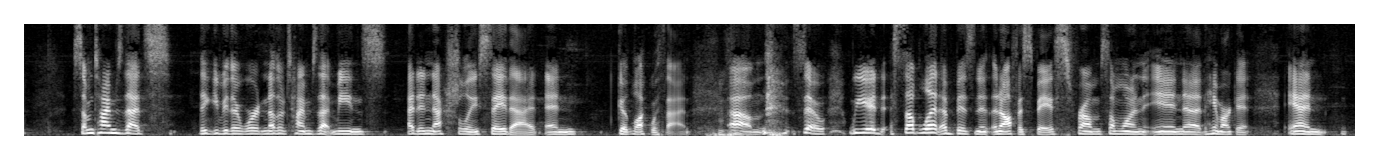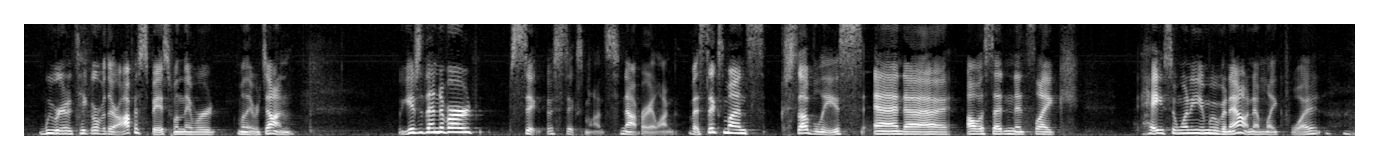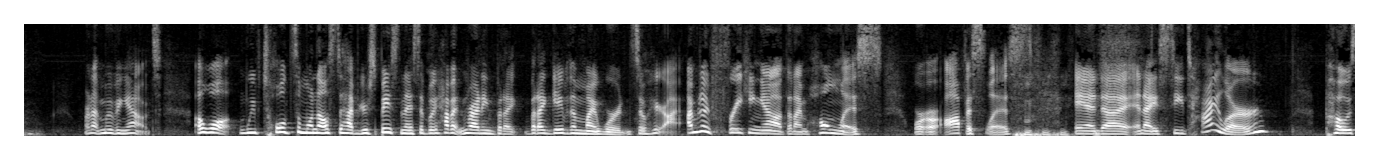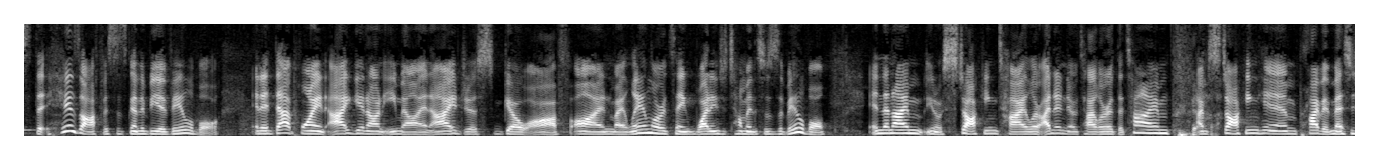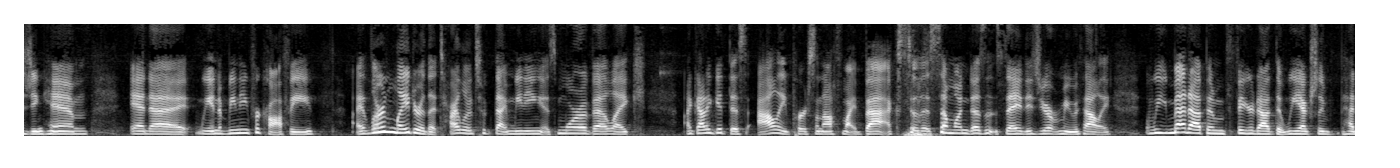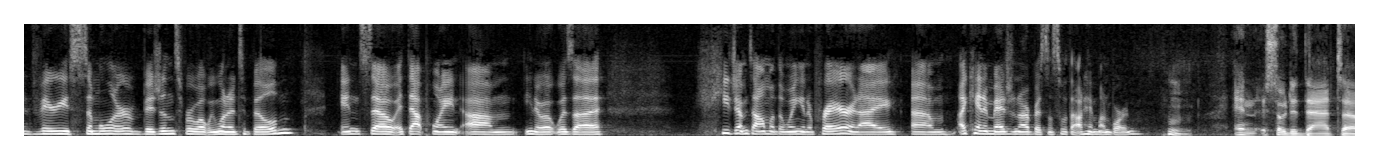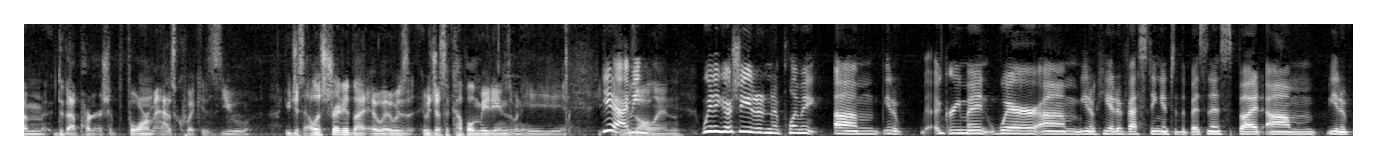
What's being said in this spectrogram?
sometimes that's they give you their word, and other times that means I didn't actually say that. And good luck with that. um, so we had sublet a business, an office space from someone in uh, the Haymarket, and we were going to take over their office space when they were when they were done. We get to the end of our six, six months, not very long, but six months sublease, and uh, all of a sudden it's like, hey, so when are you moving out? And I'm like, what? We're not moving out. Oh well, we've told someone else to have your space, and I said, "But we have it in writing." But I, but I gave them my word. And so here I, I'm like freaking out that I'm homeless or, or officeless, and uh, and I see Tyler post that his office is going to be available. And at that point, I get on email and I just go off on my landlord saying, "Why didn't you tell me this was available?" And then I'm, you know, stalking Tyler. I didn't know Tyler at the time. I'm stalking him, private messaging him, and uh, we end up meeting for coffee. I learned later that Tyler took that meeting as more of a like, I got to get this Ali person off my back so that someone doesn't say, Did you ever meet with Ali? We met up and figured out that we actually had very similar visions for what we wanted to build. And so at that point, um, you know, it was a, he jumped on with a wing and a prayer, and I, um, I can't imagine our business without him on board. Hmm. And so did that um, did that partnership form as quick as you you just illustrated? that it, was it was just a couple of meetings when he, yeah, he I was mean, all in. we negotiated an employment, um, you know, agreement where, um, you know, he had a vesting into the business, but, um, you know,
